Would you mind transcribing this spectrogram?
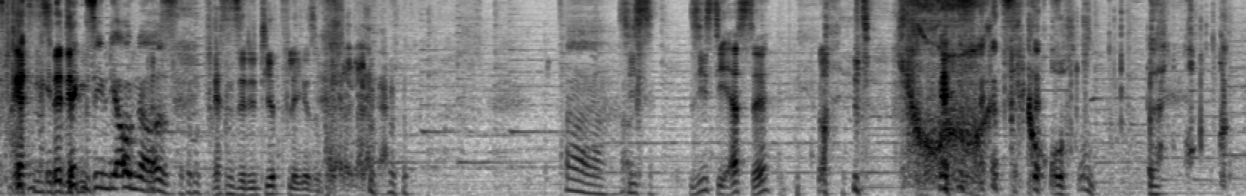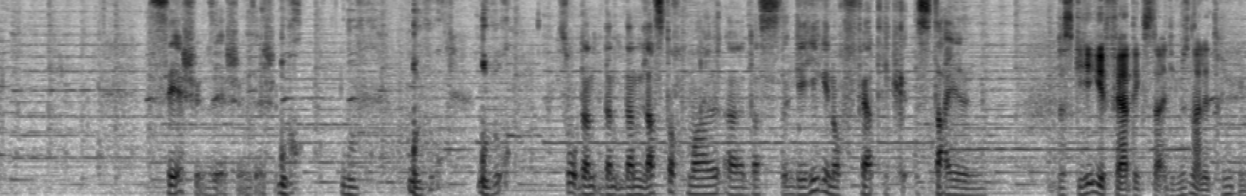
Fressen, Sie Jetzt den, sie ihm die Augen aus. fressen Sie den Tierpflege so. Ah, Sie ist, sie ist die erste. Sehr schön, sehr schön, sehr schön. So, dann, dann, dann lass doch mal äh, das Gehege noch fertig stylen. Das Gehege fertigste. Die müssen alle trinken.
